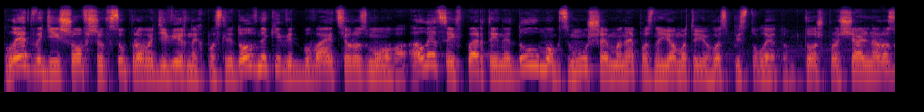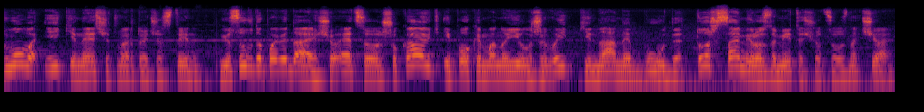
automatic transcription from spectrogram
ледве дійшовши в супроводі вірних послідовників, відбувається розмова, але цей впертий недоумок змушує мене познайомити його з пістолетом. Тож прощальна розмова і кінець четвертої частини. Юсуф доповідає, що Ецео шукають, і поки Мануїл живий, кіна не буде. Тож самі розумієте, що це означає.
